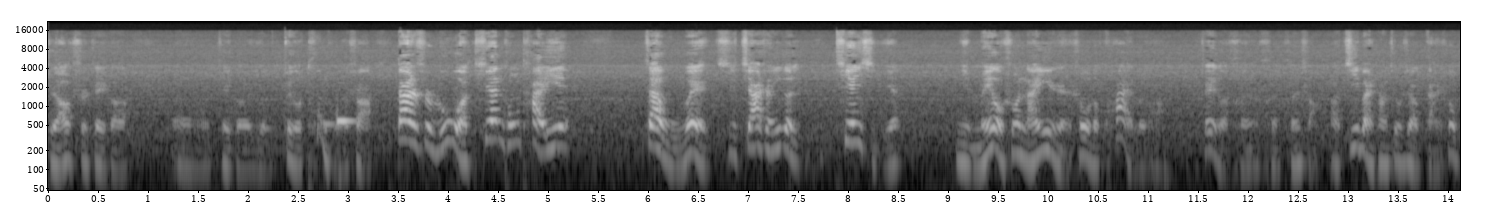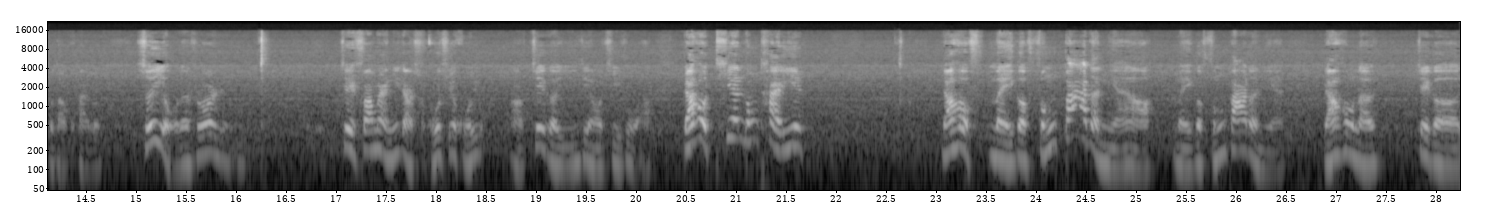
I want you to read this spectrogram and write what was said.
只要是这个呃这个有这个痛苦的事儿，但是如果天同太阴。在五位，加上一个天喜，你没有说难以忍受的快乐啊，这个很很很少啊，基本上就是要感受不到快乐。所以有的时候这方面你得活学活用啊，这个一定要记住啊。然后天同太阴，然后每个逢八的年啊，每个逢八的年，然后呢，这个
